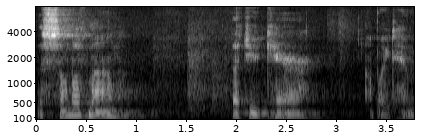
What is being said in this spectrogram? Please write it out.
The Son of Man that you care about him.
